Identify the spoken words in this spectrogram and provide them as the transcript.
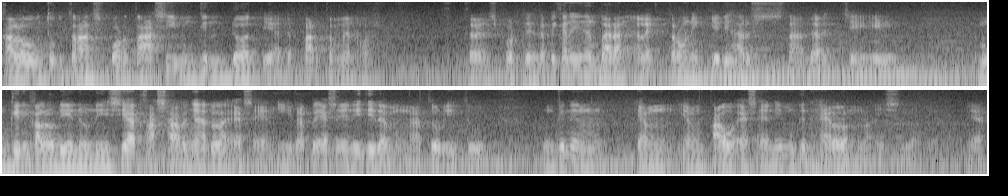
kalau untuk transportasi mungkin DOT ya Departemen of Transportation tapi kan ini barang elektronik jadi harus standar CE mungkin kalau di Indonesia kasarnya adalah SNI tapi SNI tidak mengatur itu. Mungkin yang yang yang tahu SNI mungkin helm lah istilahnya ya.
